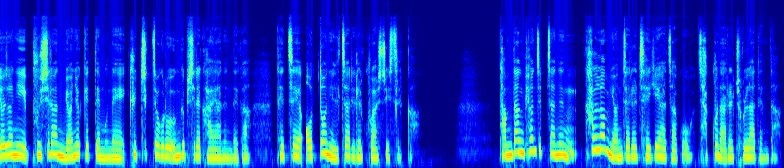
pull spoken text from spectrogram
여전히 부실한 면역계 때문에 규칙적으로 응급실에 가야 하는 내가 대체 어떤 일자리를 구할 수 있을까? 담당 편집자는 칼럼 연재를 재개하자고 자꾸 나를 졸라댄다.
